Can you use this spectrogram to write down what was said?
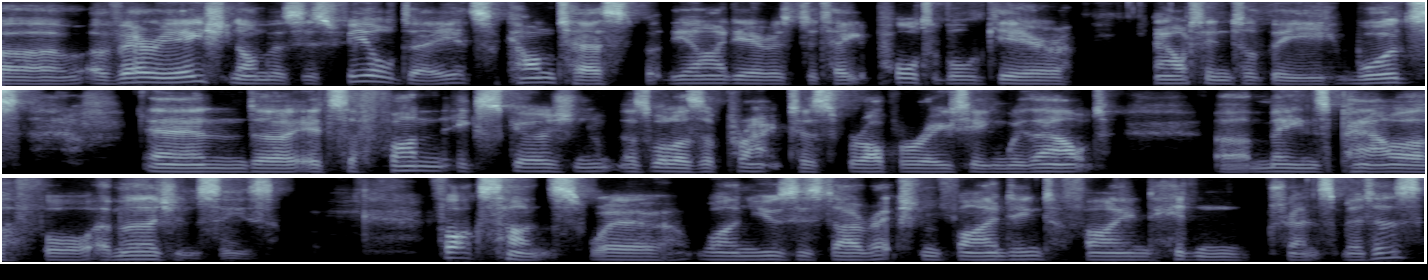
Uh, a variation on this is field day. It's a contest, but the idea is to take portable gear out into the woods. And uh, it's a fun excursion as well as a practice for operating without uh, mains power for emergencies. Fox hunts, where one uses direction finding to find hidden transmitters.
